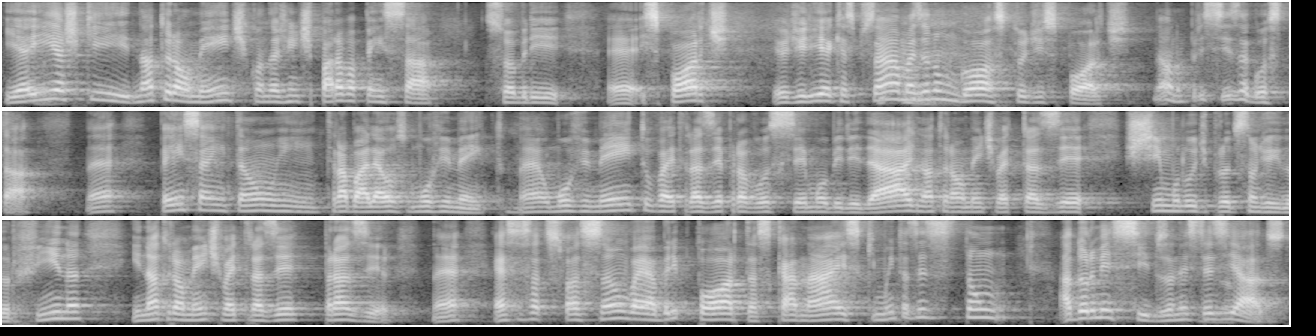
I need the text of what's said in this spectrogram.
E aí acho que naturalmente, quando a gente para para pensar sobre é, esporte, eu diria que as pessoas, ah, mas eu não gosto de esporte. Não, não precisa gostar. Né? Pensa então em trabalhar o movimento. Né? O movimento vai trazer para você mobilidade, naturalmente vai trazer estímulo de produção de endorfina e naturalmente vai trazer prazer. Né? Essa satisfação vai abrir portas, canais que muitas vezes estão adormecidos, anestesiados.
